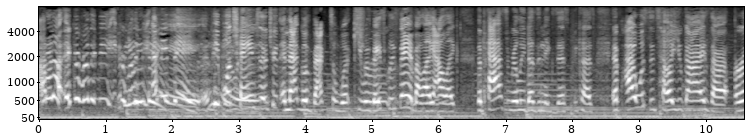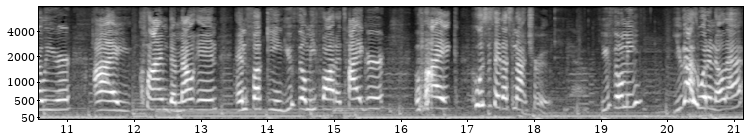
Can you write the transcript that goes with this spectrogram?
I don't know. It could really be. It could really be Anything. anything. People change their truth, and that goes back to what he was basically saying about like how like the past really doesn't exist. Because if I was to tell you guys that earlier I climbed a mountain and fucking you feel me fought a tiger, like who's to say that's not true? You feel me? You guys wouldn't know that.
